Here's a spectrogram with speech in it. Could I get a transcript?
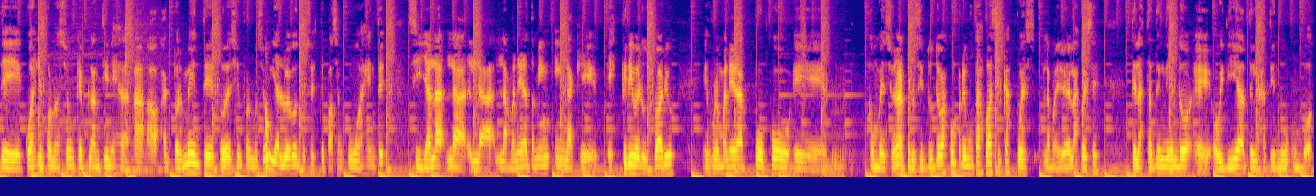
de cuál es la información, qué plan tienes actualmente, toda esa información, y ya luego entonces te pasan con un agente si ya la, la, la, manera también en la que escribe el usuario es una manera poco eh, convencional, pero si tú te vas con preguntas básicas, pues la mayoría de las veces te la está atendiendo, eh, hoy día te las atiende un bot.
